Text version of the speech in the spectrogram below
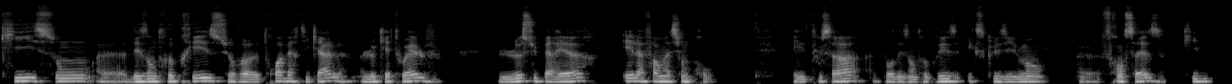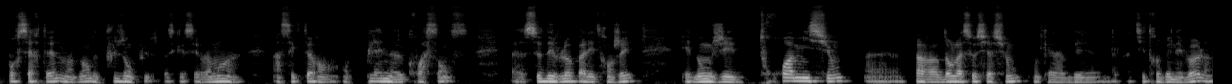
qui sont des entreprises sur trois verticales, le K-12, le supérieur et la formation pro. Et tout ça pour des entreprises exclusivement euh, françaises, qui pour certaines maintenant de plus en plus, parce que c'est vraiment un, secteur en, pleine croissance, euh, se développe à l'étranger. Et donc j'ai trois missions euh, dans l'association, donc à, titre bénévole.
